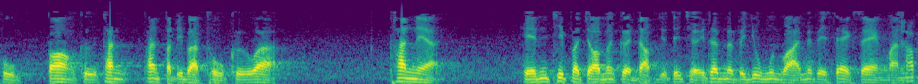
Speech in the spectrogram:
ถูก ต้องคือท่านท่านปฏิบัติถูกคือว่าท่านเนี่ย เห็นที่ประจรมันเกิดดับอยู่เฉยๆท่านไม่ไปยุ่งวุ่นวายไม่ไปแทรกแซงมันครับ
